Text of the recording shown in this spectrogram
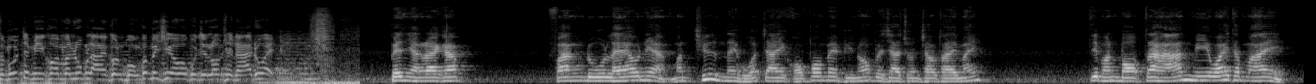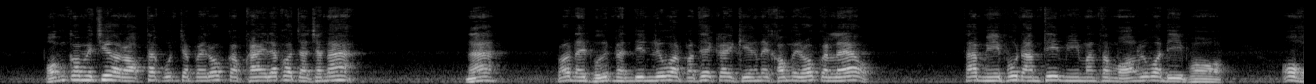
สมมติจะมีคนมาลุกลานคนผมก็ไม่เชื่อว่าคุณจะลบชนะด้วย เป็นอย่างไรครับ ฟังดูแล้วเนี่ยมันชื่นในหัวใจของพ่อแม่พี่น้องประชาชนชาวไทยไหม ที่มันบอกทหารมีไว้ทำไม ผมก็ไม่เชื่อหรอกถ้าคุณจะไปรบกับใครแล้วก็จะชนะนะ เพราะในผืนแผ่นดินหรือว่าประเทศใกล้เคียงเนี่ยเขาไม่รบกันแล้ว ถ้ามีผู้นำที่มีมันสมองหรือว่าดีพอ โอ้โห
